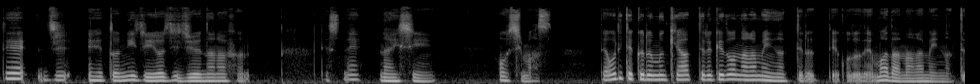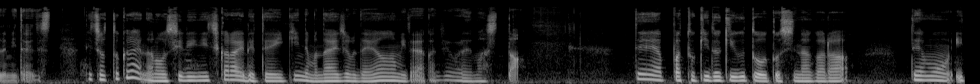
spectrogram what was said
で、じえっ、ー、と、24時17分ですね。内心をします。で、降りてくる向き合ってるけど、斜めになってるっていうことで、まだ斜めになってるみたいです。で、ちょっとくらいならお尻に力入れて、息んでも大丈夫だよ、みたいな感じで言われました。で、やっぱ時々うとうとしながら、で、もう1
